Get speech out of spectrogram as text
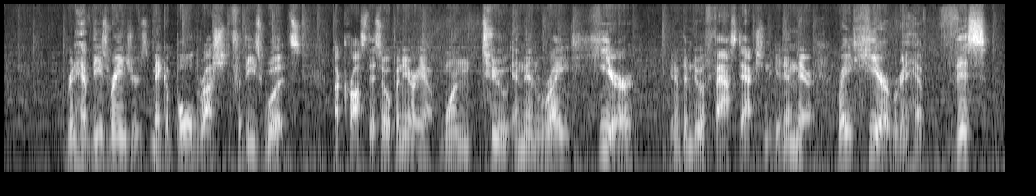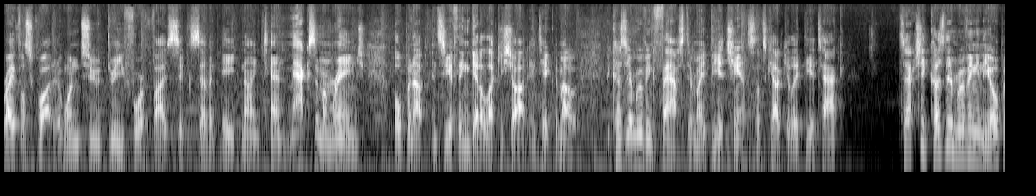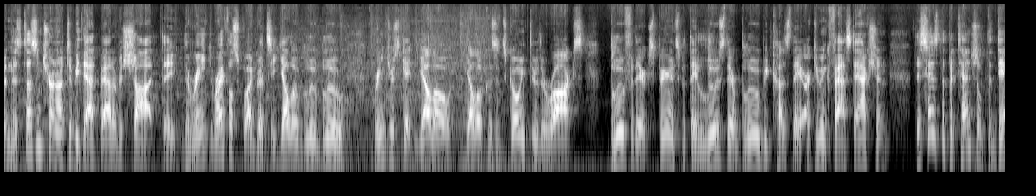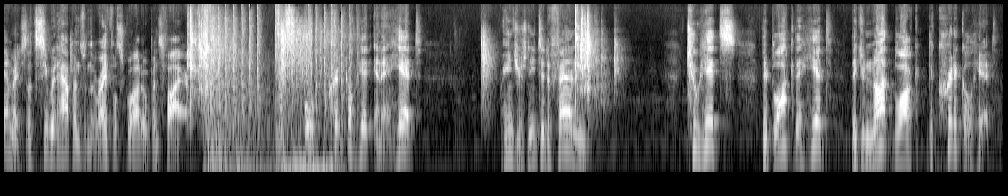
We're gonna have these Rangers make a bold rush for these woods across this open area. One, two, and then right here, gonna have them do a fast action to get in there. Right here, we're gonna have this rifle squad at a one, two, three, four, five, six, seven, eight, nine, ten, maximum range, open up and see if they can get a lucky shot and take them out. Because they're moving fast, there might be a chance. Let's calculate the attack. It's actually because they're moving in the open. This doesn't turn out to be that bad of a shot. They, the, range, the rifle squad gets a yellow, blue, blue. Rangers get yellow, yellow because it's going through the rocks, blue for their experience, but they lose their blue because they are doing fast action. This has the potential to damage. Let's see what happens when the rifle squad opens fire. Oh, critical hit and a hit. Rangers need to defend. Two hits. They block the hit. They do not block the critical hit.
